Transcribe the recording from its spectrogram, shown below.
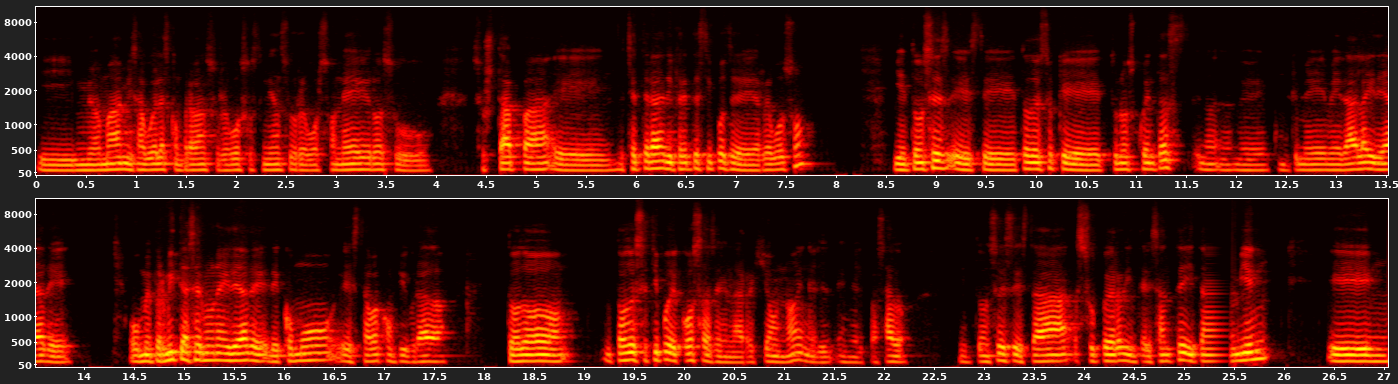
Y mi mamá, mis abuelas compraban sus rebozos, tenían su rebozo negro, su, su tapa, etcétera, diferentes tipos de rebozo y entonces, este, todo esto que tú nos cuentas, me, que me, da la idea de, o me permite hacerme una idea de, de, cómo estaba configurada todo, todo ese tipo de cosas en la región, ¿no? En el, en el pasado. Entonces, está súper interesante y también, eh,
